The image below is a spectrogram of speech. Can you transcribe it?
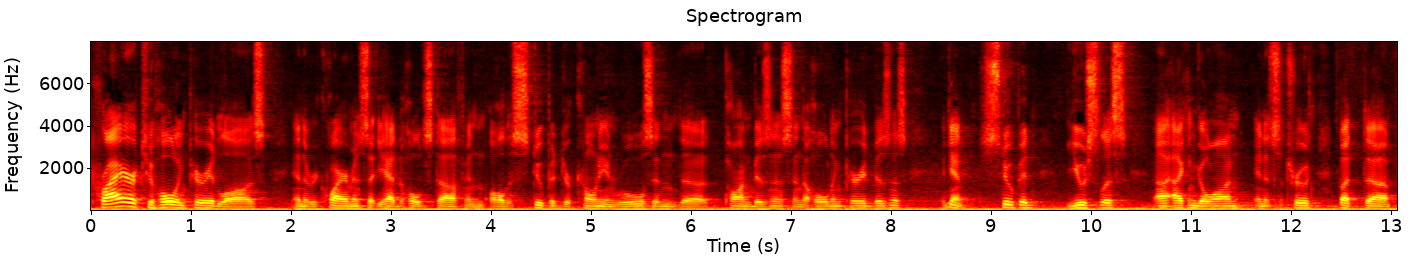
Prior to holding period laws and the requirements that you had to hold stuff and all the stupid draconian rules in the pawn business and the holding period business, again, stupid, useless. Uh, I can go on, and it's the truth. But uh,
